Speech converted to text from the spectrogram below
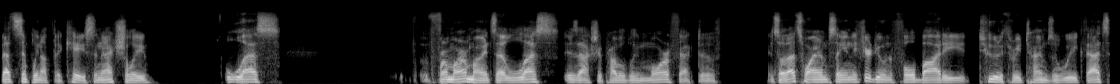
that's simply not the case. And actually, less from our mindset, less is actually probably more effective. And so that's why I'm saying if you're doing full body two to three times a week, that's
